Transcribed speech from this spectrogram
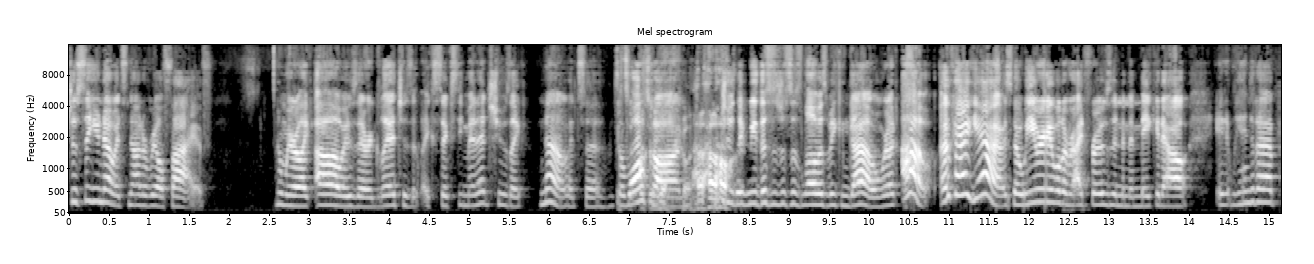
"Just so you know, it's not a real five. And we were like, "Oh, is there a glitch? Is it like sixty minutes?" She was like, "No, it's a it's, It's a- a it's a walk on." walk-on. She was like, "We this is just as low as we can go." And we're like, "Oh, okay, yeah." So we were able to ride Frozen and then make it out. It, we ended up,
